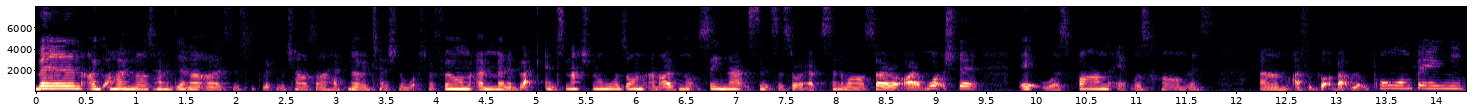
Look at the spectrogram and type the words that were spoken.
Then I got home and I was having dinner I was just flicking my channels and I had no intention of watching a film and Men in Black International was on and I've not seen that since I saw it at the cinema. So I watched it. It was fun. It was harmless. Um, I forgot about little porn thing.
